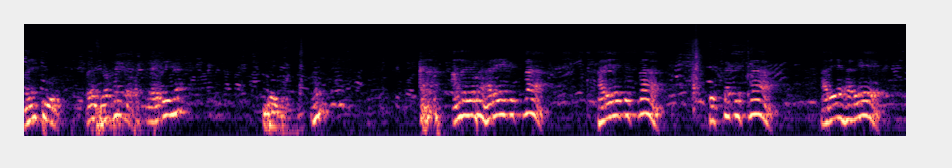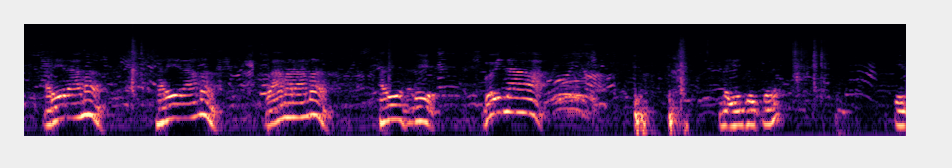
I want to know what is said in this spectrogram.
మంచి ఊరు. అదే శివశంకర్. అయిపోయిందా? అందరూ చెప్పండి. హరే కృష్ణ. హరే కృష్ణ. కృష్ణ కృష్ణ. హరే హరే. హరే రామ. హరే రామ. రామ రామ. హరే హరే. గోవిందా. ఏం చదువుతారు ఏం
